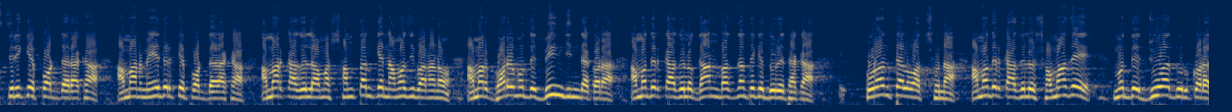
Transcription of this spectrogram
স্ত্রীকে পর্দা রাখা, আমার মেয়েদেরকে পর্দা রাখা। আমার কাজ হলো আমার সন্তানকে নামাজি বানানো, আমার ঘরের মধ্যে দিন জিন্দা করা। আমাদের কাজ হলো গান বাজনা থেকে দূরে থাকা, কোরআন তেলওয়াত শোনা। আমাদের কাজ হলো সমাজে মধ্যে জুয়া দূর করা,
